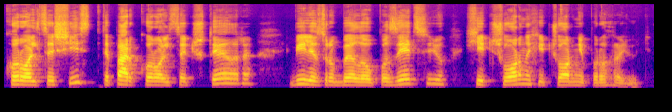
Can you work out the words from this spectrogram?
Король c6, тепер король c4. Білі зробили опозицію, хід чорних і чорні програють.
